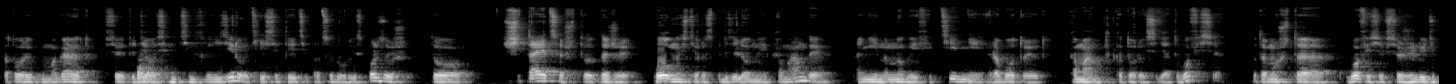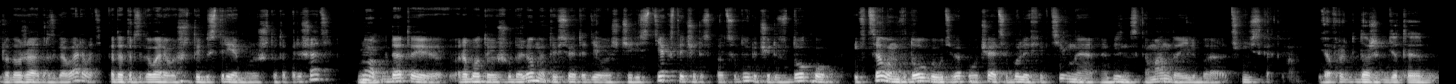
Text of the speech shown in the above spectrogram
которые помогают все это дело син- синхронизировать. Если ты эти процедуры используешь, то считается, что даже полностью распределенные команды, они намного эффективнее работают команд, которые сидят в офисе, потому что в офисе все же люди продолжают разговаривать. Когда ты разговариваешь, ты быстрее можешь что-то порешать. Ну, а Мгм. когда ты работаешь удаленно, ты все это делаешь через тексты, через процедуру, через доку. И в целом в долгу у тебя получается более эффективная бизнес-команда или техническая команда. Я вроде даже где-то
